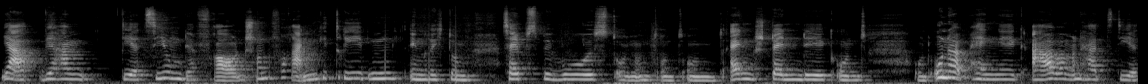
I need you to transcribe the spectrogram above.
ja, wir haben die Erziehung der Frauen schon vorangetrieben in Richtung selbstbewusst und, und, und, und eigenständig und, und unabhängig, aber man hat die,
